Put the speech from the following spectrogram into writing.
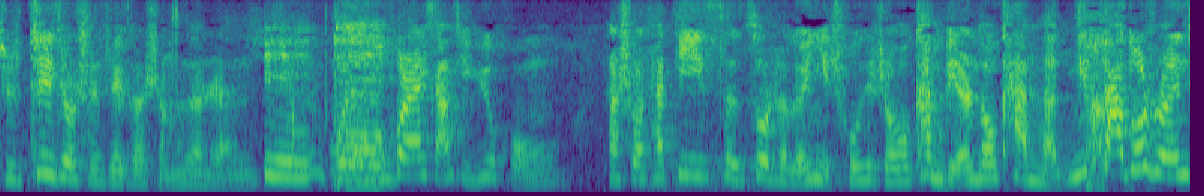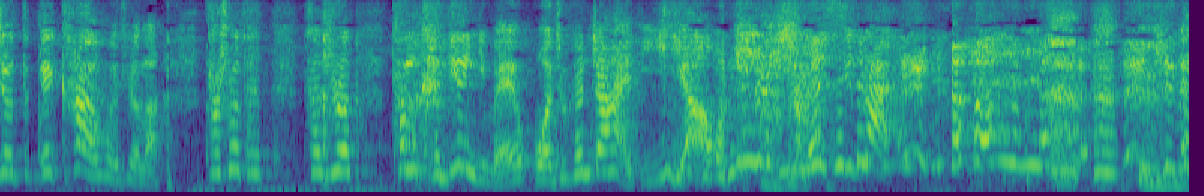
就是这就是这个什么的人。嗯，我我忽然想起玉红，她说她第一次坐着轮椅出去之后，看别人都看她，你大多数人就给看回去了。她说她她说他们肯定以为我就跟张海迪一样，我这是什么心态？是的，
